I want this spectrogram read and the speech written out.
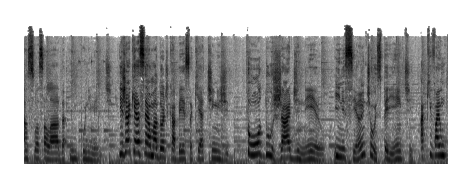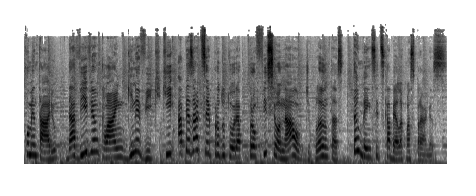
a sua salada impunemente. E já que essa é uma dor de cabeça que atinge todo jardineiro, iniciante ou experiente, aqui vai um comentário da Vivian Klein Guinevic, que apesar de ser produtora profissional de plantas, também se descabela com as pragas.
